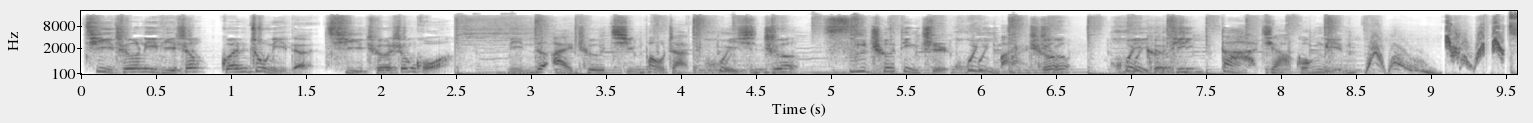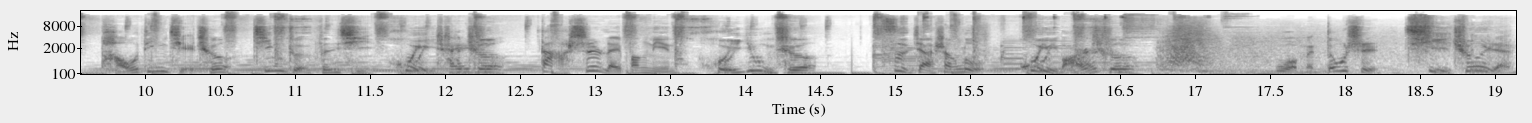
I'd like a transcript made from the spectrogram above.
汽车立体声，关注你的汽车生活，您的爱车情报站，会新车，私车定制，会买车，会客厅大驾光临，庖丁解车，精准分析，会拆车大师来帮您，会用车，自驾上路，会玩车，我们都是汽车人。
